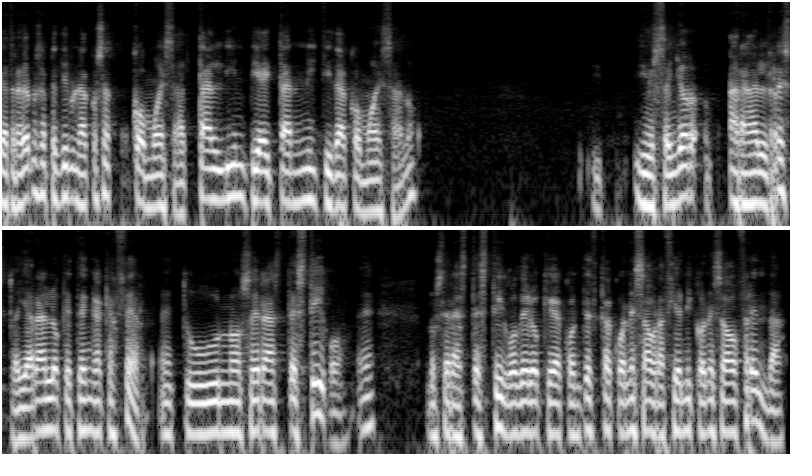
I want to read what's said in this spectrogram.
y atrevernos a pedir una cosa como esa, tan limpia y tan nítida como esa, ¿no? y el Señor hará el resto y hará lo que tenga que hacer. ¿eh? Tú no serás testigo, ¿eh? no serás testigo de lo que acontezca con esa oración y con esa ofrenda,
